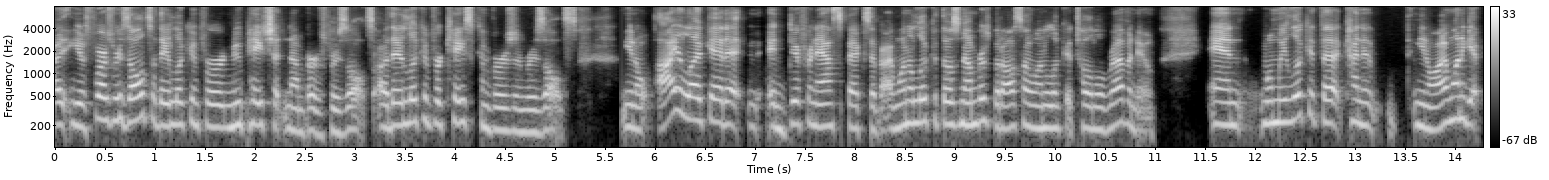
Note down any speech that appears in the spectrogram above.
uh, you know, as far as results, are they looking for new patient numbers results? Are they looking for case conversion results? You know, I look at it in, in different aspects of it. I want to look at those numbers, but also I want to look at total revenue. And when we look at that kind of, you know, I want to get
